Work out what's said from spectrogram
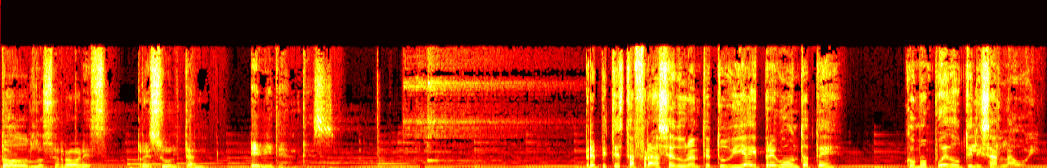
todos los errores resultan evidentes. Repite esta frase durante tu día y pregúntate, ¿cómo puedo utilizarla hoy?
